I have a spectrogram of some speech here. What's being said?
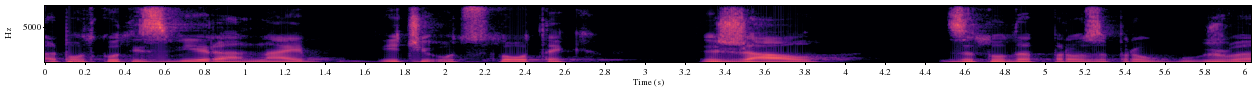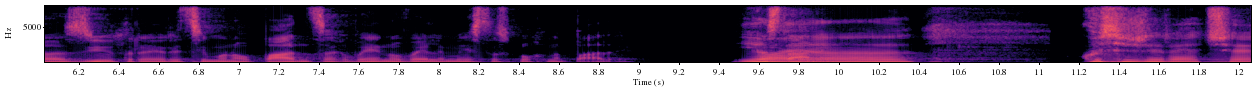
ali pa odkot izvira največji odstotek težav za to, da pravzaprav gužva zjutraj, recimo na opadnicah, v eno vele mesto sploh napade. Ja, ja, ko se že reče,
